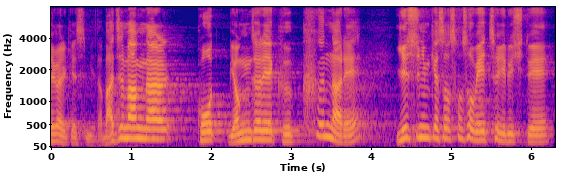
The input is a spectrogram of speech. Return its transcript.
제가 읽겠습니다. 마지막 날 곧 명절의 그 큰 날에 예수님께서 서서 외쳐 이르시되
